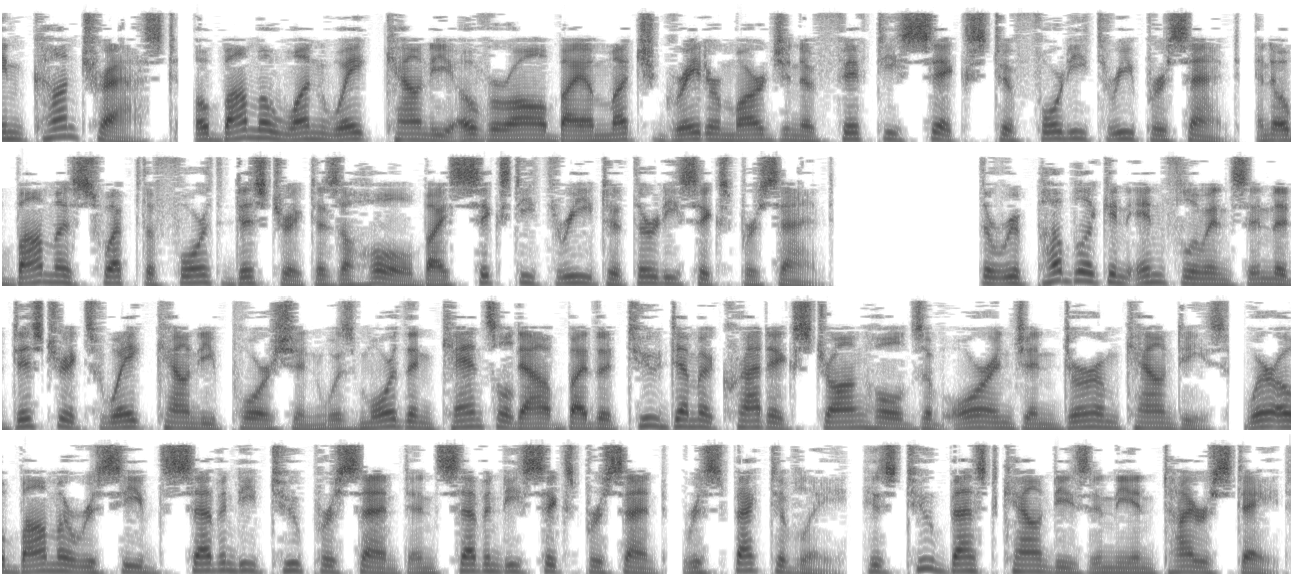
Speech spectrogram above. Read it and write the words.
In contrast, Obama won Wake County overall by a much greater margin of 56 to 43%, and Obama swept the 4th District as a whole by 63 to 36%. The Republican influence in the district's Wake County portion was more than cancelled out by the two Democratic strongholds of Orange and Durham counties, where Obama received 72% and 76%, respectively, his two best counties in the entire state.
